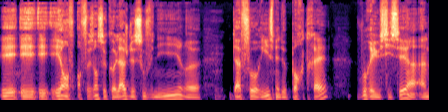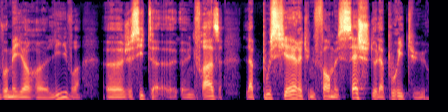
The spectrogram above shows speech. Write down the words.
Et, et- et- et en, en faisant ce collage de souvenirs, d'aphorismes et de portraits, vous réussissez un, un de vos meilleurs euh, livres. Euh, je cite euh, une phrase La poussière est une forme sèche de la pourriture.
